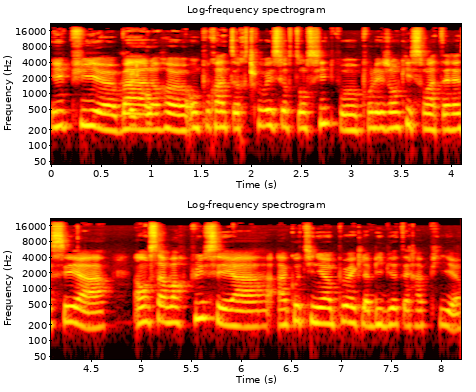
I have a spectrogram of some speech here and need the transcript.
Et puis, euh, bah alors, euh, on pourra te retrouver sur ton site pour, pour les gens qui sont intéressés à, à en savoir plus et à, à, continuer un peu avec la bibliothérapie. Euh.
